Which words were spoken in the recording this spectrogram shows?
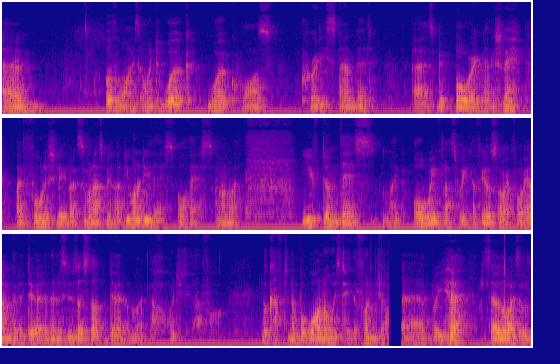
um, otherwise, I went to work. Work was pretty standard. Uh, it's a bit boring actually. I foolishly like someone asked me like, "Do you want to do this or this?" And I'm like, "You've done this like all week last week. I feel sorry for you. I'm going to do it." And then as soon as I started doing it, I'm like, "Oh, what did you do that for?" Look after number one. Always take the fun job. Uh, but yeah, so otherwise it was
